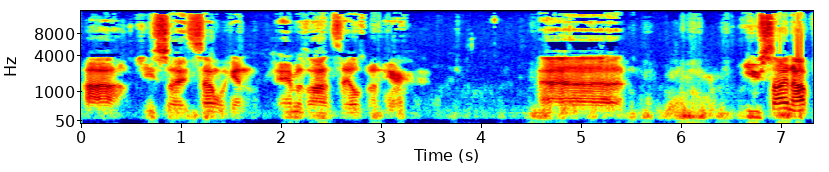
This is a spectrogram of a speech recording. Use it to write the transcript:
uh, geez, I sound like an Amazon salesman here. Uh, you sign up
